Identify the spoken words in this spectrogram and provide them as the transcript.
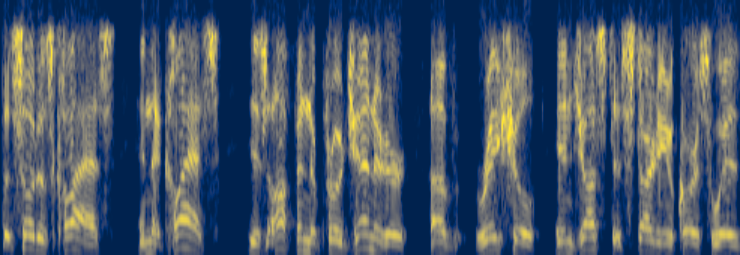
but so does class, and that class is often the progenitor of racial injustice, starting, of course, with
